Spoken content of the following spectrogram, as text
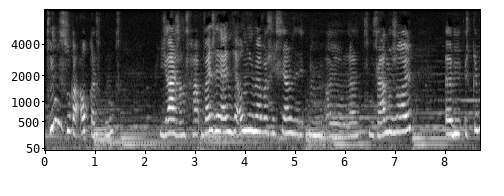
Finde ich sogar auch ganz gut. Ja, sonst weiß ich eigentlich auch nicht mehr, was ich dazu sagen soll. Ähm, es gibt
